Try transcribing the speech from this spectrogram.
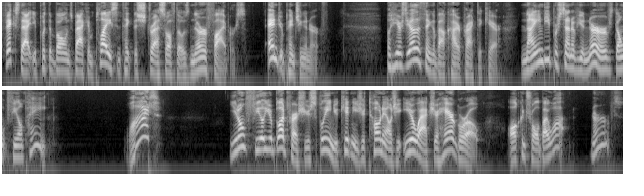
fix that, you put the bones back in place and take the stress off those nerve fibers. And you're pinching a nerve. But here's the other thing about chiropractic care 90% of your nerves don't feel pain. What? You don't feel your blood pressure, your spleen, your kidneys, your toenails, your earwax, your hair grow. All controlled by what? Nerves.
